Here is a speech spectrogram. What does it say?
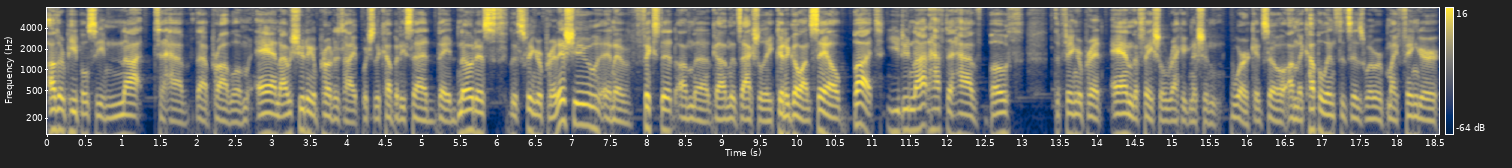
Other people seem not to have that problem. And I was shooting a prototype, which the company said they'd noticed this fingerprint issue and have fixed it on the gun that's actually going to go on sale. But you do not have to have both the fingerprint and the facial recognition work. And so on the couple instances where my finger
